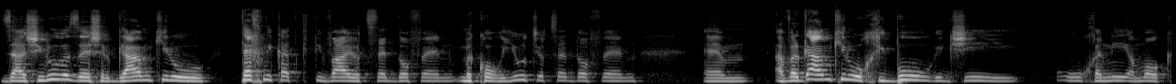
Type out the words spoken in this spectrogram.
זה השילוב הזה של גם כאילו טכניקת כתיבה יוצאת דופן, מקוריות יוצאת דופן, אמ, אבל גם כאילו חיבור רגשי רוחני עמוק.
